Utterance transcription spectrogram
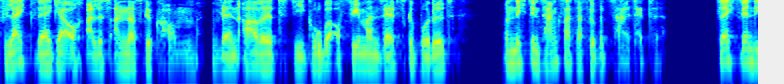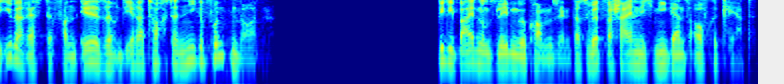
Vielleicht wäre ja auch alles anders gekommen, wenn Arvid die Grube auf Fehmarn selbst gebuddelt und nicht den Tankwart dafür bezahlt hätte. Vielleicht wären die Überreste von Ilse und ihrer Tochter nie gefunden worden. Wie die beiden ums Leben gekommen sind, das wird wahrscheinlich nie ganz aufgeklärt.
